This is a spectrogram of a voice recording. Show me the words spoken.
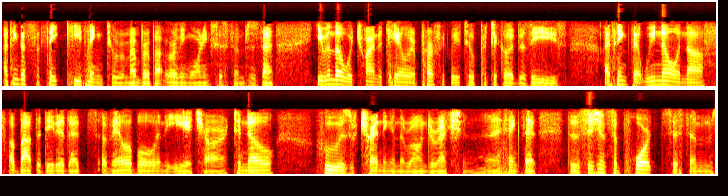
I think that's the th- key thing to remember about early warning systems is that even though we're trying to tailor it perfectly to a particular disease, I think that we know enough about the data that's available in the EHR to know who is trending in the wrong direction. And I think that the decision support systems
